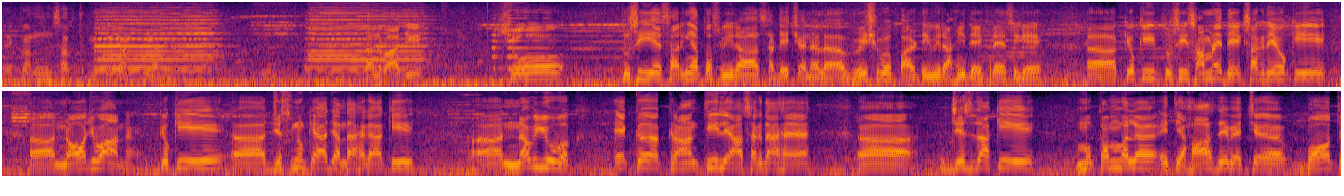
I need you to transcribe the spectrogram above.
ਤੇ ਕਾਨੂੰਨ ਸਖਤ ਕੀਤੇ ਜਾਣ ਧੀਆਂ ਲਈ। ਧੰਨਵਾਦ ਜੀ। ਸੋ ਤੁਸੀਂ ਇਹ ਸਾਰੀਆਂ ਤਸਵੀਰਾਂ ਸਾਡੇ ਚੈਨਲ ਵਿਸ਼ਵ ਪਾਰਟੀ ਵੀ ਰਾਹੀਂ ਦੇਖ ਰਹੇ ਸੀਗੇ। ਕਿਉਂਕਿ ਤੁਸੀਂ ਸਾਹਮਣੇ ਦੇਖ ਸਕਦੇ ਹੋ ਕਿ ਨੌਜਵਾਨ ਕਿਉਂਕਿ ਜਿਸ ਨੂੰ ਕਿਹਾ ਜਾਂਦਾ ਹੈਗਾ ਕਿ ਨਵ ਯੁਵਕ ਇੱਕ ਕ੍ਰਾਂਤੀ ਲਿਆ ਸਕਦਾ ਹੈ ਜਿਸ ਦਾ ਕਿ ਮੁਕੰਮਲ ਇਤਿਹਾਸ ਦੇ ਵਿੱਚ ਬਹੁਤ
